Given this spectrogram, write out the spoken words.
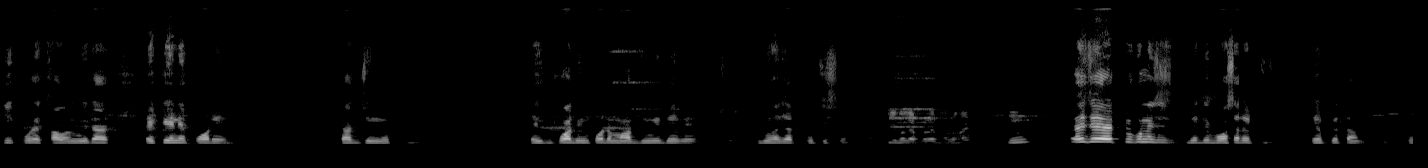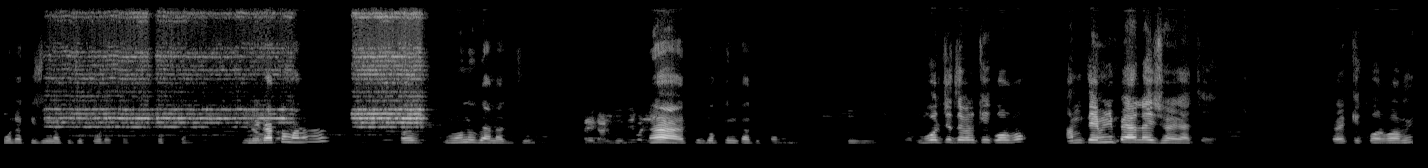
কি করে খাওয়া মেয়েটা এই টেনে পড়ে, তার জন্য। এই কদিন পরে মাধ্যমিক দেবে, দু হাজার পঁচিশে। কি হলে আপনাদের ভালো হয়? হুম? এই যে একটুখানি যদি বসার একটু এ পেতাম ওরা কিছু না কিছু করে করতাম। এটা তো মানে ওই মনু ব্যানার্জি। হ্যাঁ দক্ষিণ তাঁতিপাড়া। বলছে তো এবার কি করব? আমি তো এমনি প্যারালাইজ হয়ে গেছে। এবার কি করব আমি?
